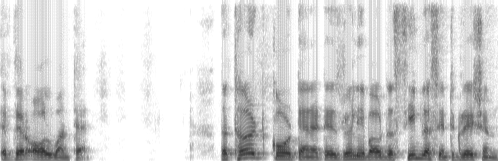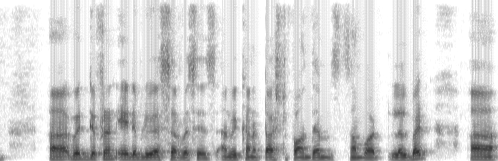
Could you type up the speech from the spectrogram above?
if they're all 110. The third core tenet is really about the seamless integration uh, with different AWS services, and we kind of touched upon them somewhat a little bit. Uh,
